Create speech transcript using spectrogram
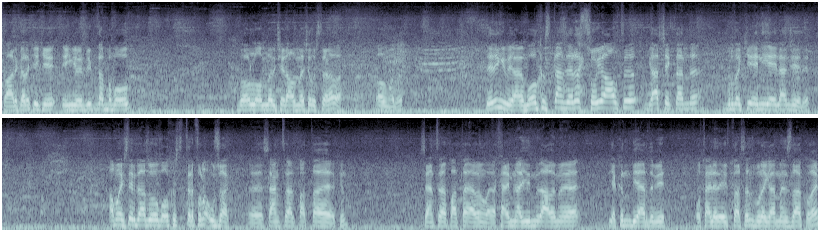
Şu arkadaki iki İngiliz büyükler baba oğul Zorla onları içeri almaya çalıştılar ama olmadı. Dediğim gibi yani Walkers'tan ziyade soyu altı gerçekten de buradaki en iyi eğlence yeri. Ama işte biraz o Walkers tarafına uzak. Ee, Central Pattaya'ya yakın. Central Pattaya AVM var. Terminal 21 AVM'ye yakın bir yerde bir otelde de ev tutarsanız buraya gelmeniz daha kolay.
